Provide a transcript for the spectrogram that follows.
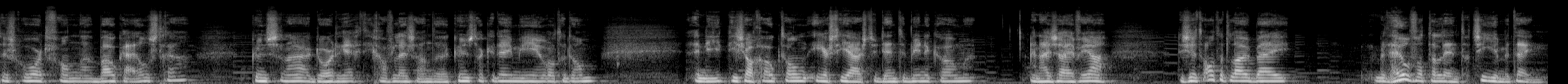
Dus gehoord van eh Bouke Elstra. kunstenaar uit Dordrecht. Die gaf les aan de kunstacademie in Rotterdam. En die, die zag ook dan eerstejaars studenten binnenkomen. En hij zei van ja, er zit altijd lui bij met heel veel talent. Dat zie je meteen.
